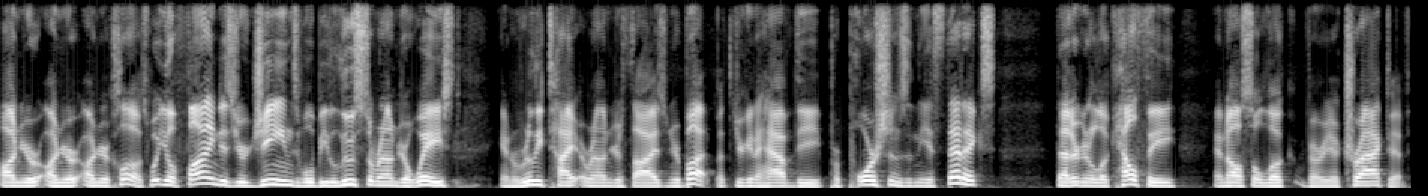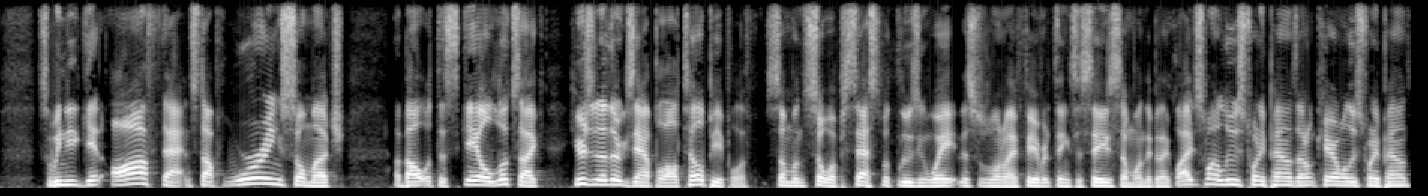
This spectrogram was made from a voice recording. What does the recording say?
on your on your on your clothes. What you'll find is your jeans will be loose around your waist and really tight around your thighs and your butt, but you're going to have the proportions and the aesthetics that are going to look healthy and also look very attractive. So we need to get off that and stop worrying so much about what the scale looks like. Here's another example I'll tell people if someone's so obsessed with losing weight, this was one of my favorite things to say to someone. They'd be like, Well, I just want to lose 20 pounds. I don't care. I want to lose 20 pounds.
